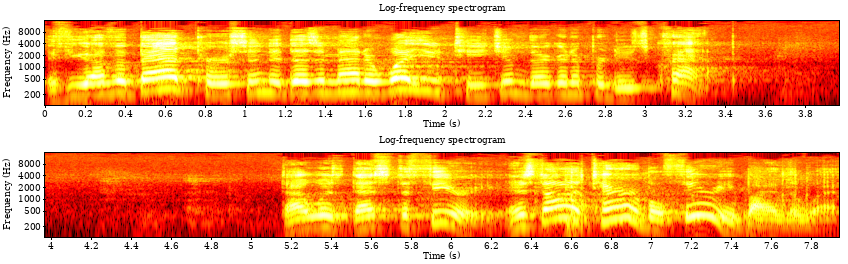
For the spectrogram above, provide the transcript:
If you have a bad person, it doesn't matter what you teach them, they're going to produce crap. That was, that's the theory. And it's not a terrible theory, by the way.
